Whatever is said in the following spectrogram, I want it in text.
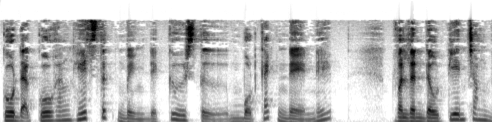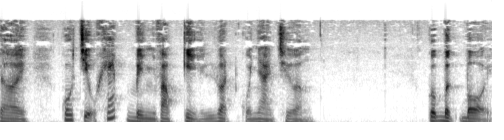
cô đã cố gắng hết sức mình để cư xử một cách nề nếp, và lần đầu tiên trong đời, cô chịu khép mình vào kỷ luật của nhà trường. Cô bực bội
